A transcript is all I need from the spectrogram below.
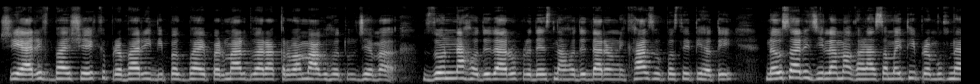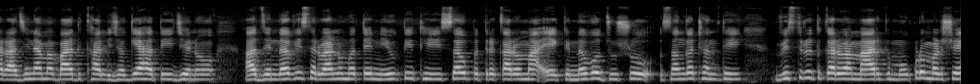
શ્રી આરિફભાઈ શેખ, પ્રભારી દીપકભાઈ પરમાર દ્વારા કરવામાં આવ્યું હતું, જેમાં ઝોનના હોદ્દેદારો, પ્રદેશના હોદ્દેદારોની ખાસ ઉપસ્થિતિ હતી. નવસારી જિલ્લામાં ઘણા સમયથી પ્રમુખના રાજીનામા બાદ ખાલી જગ્યા હતી, જેનો આજે નવી સર્વાનુમતે નિયુક્તિથી સૌ પત્રકારોમાં એક નવો જુસ્સો સંગઠનથી વિસ્તૃત કરવા માર્ગ મોકળો મળશે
